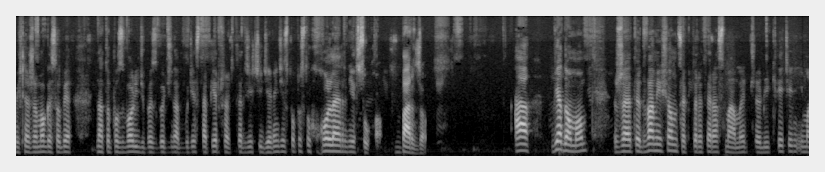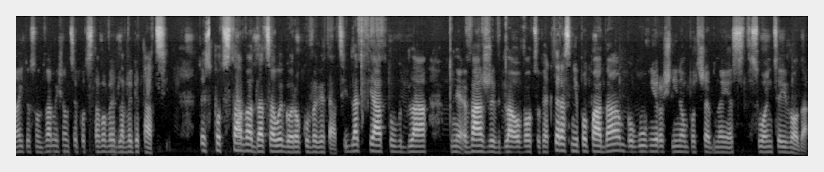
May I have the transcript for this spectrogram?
Myślę, że mogę sobie na to pozwolić, bo jest godzina 21.49, jest po prostu cholernie sucho. Bardzo. A wiadomo, że te dwa miesiące, które teraz mamy, czyli kwiecień i maj, to są dwa miesiące podstawowe dla wegetacji. To jest podstawa dla całego roku wegetacji, dla kwiatów, dla warzyw, dla owoców. Jak teraz nie popada, bo głównie roślinom potrzebne jest słońce i woda.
